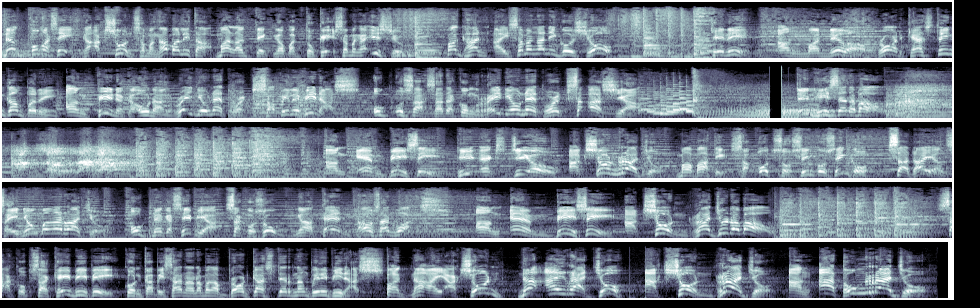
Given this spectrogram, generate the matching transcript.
Nagpumasi nga aksyon sa mga balita, malagtik nga pagtuki sa mga isyu, paghanay sa mga negosyo. Kini ang Manila Broadcasting Company, ang pinakaunang radio network sa Pilipinas ug usa sa dakong radio network sa Asia. Dinhi sa Davao, ang MBC DXGO Aksyon Radio mabati sa 855 sa dial sa inyong mga radyo ug nagasibya sa kusog nga 10,000 watts. Ang MBC Aksyon Radio Davao. Sakop sa KBP kung kapisanan ng mga broadcaster ng Pilipinas. Pag naay aksyon, naay radyo. Aksyon Radio, ang atong radyo.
